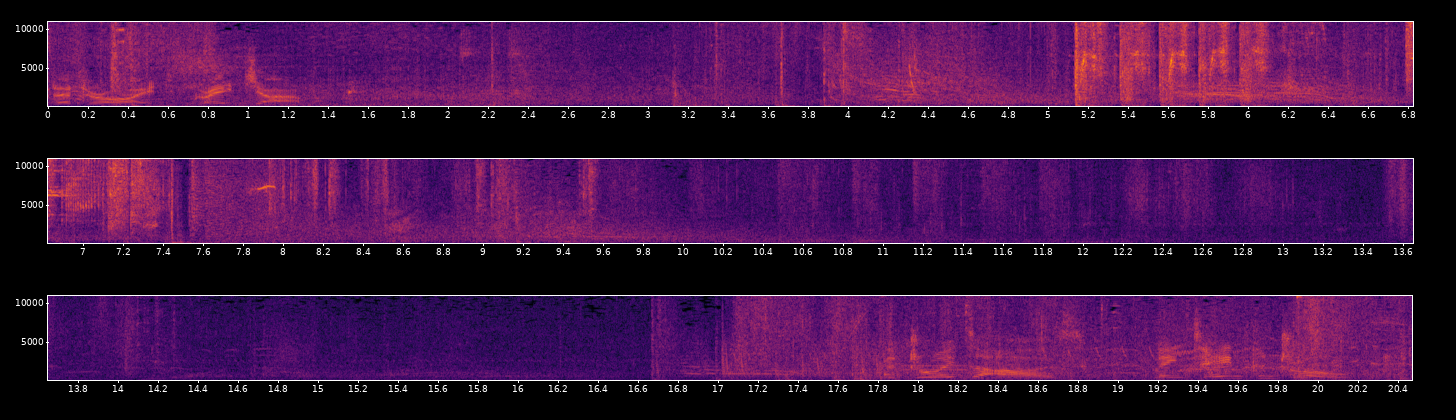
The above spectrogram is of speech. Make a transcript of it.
captured a droid. Great job. The droids are ours. Maintain control.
